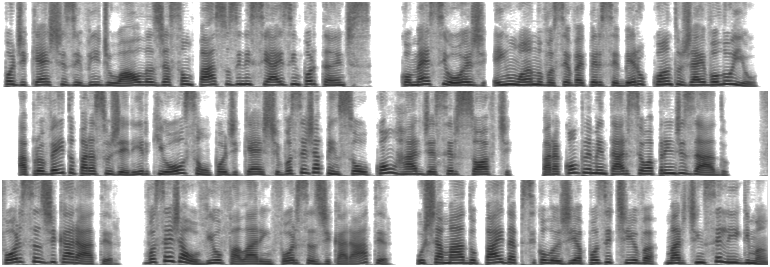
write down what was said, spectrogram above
podcasts e videoaulas já são passos iniciais importantes. Comece hoje, em um ano você vai perceber o quanto já evoluiu. Aproveito para sugerir que ouçam o podcast Você já pensou quão hard é ser soft? Para complementar seu aprendizado. Forças de caráter. Você já ouviu falar em forças de caráter? O chamado pai da psicologia positiva, Martin Seligman,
